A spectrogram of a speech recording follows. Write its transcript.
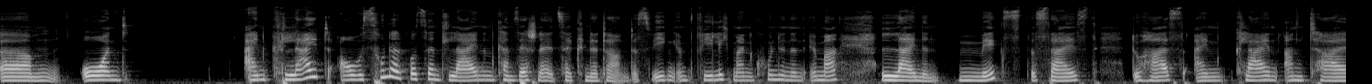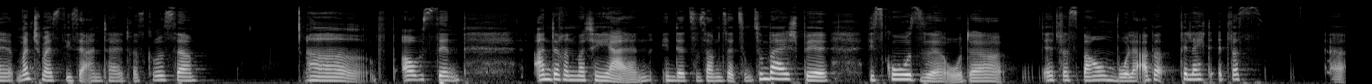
Ähm, und ein Kleid aus 100% Leinen kann sehr schnell zerknittern. Deswegen empfehle ich meinen Kundinnen immer Leinenmix. Das heißt, du hast einen kleinen Anteil, manchmal ist dieser Anteil etwas größer, äh, aus den anderen Materialien in der Zusammensetzung, zum Beispiel Viskose oder etwas Baumwolle, aber vielleicht etwas äh,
